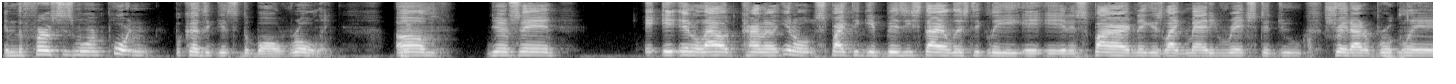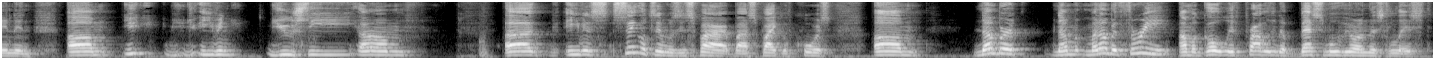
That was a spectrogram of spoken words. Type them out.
and the first is more important because it gets the ball rolling. Um, you know what I'm saying? It, it, it allowed kind of you know Spike to get busy stylistically. It, it inspired niggas like Matty Rich to do Straight Out of Brooklyn, and um, you, you, even you see um, uh, even Singleton was inspired by Spike, of course. Um, number number my number three, I'm gonna go with probably the best movie on this list.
